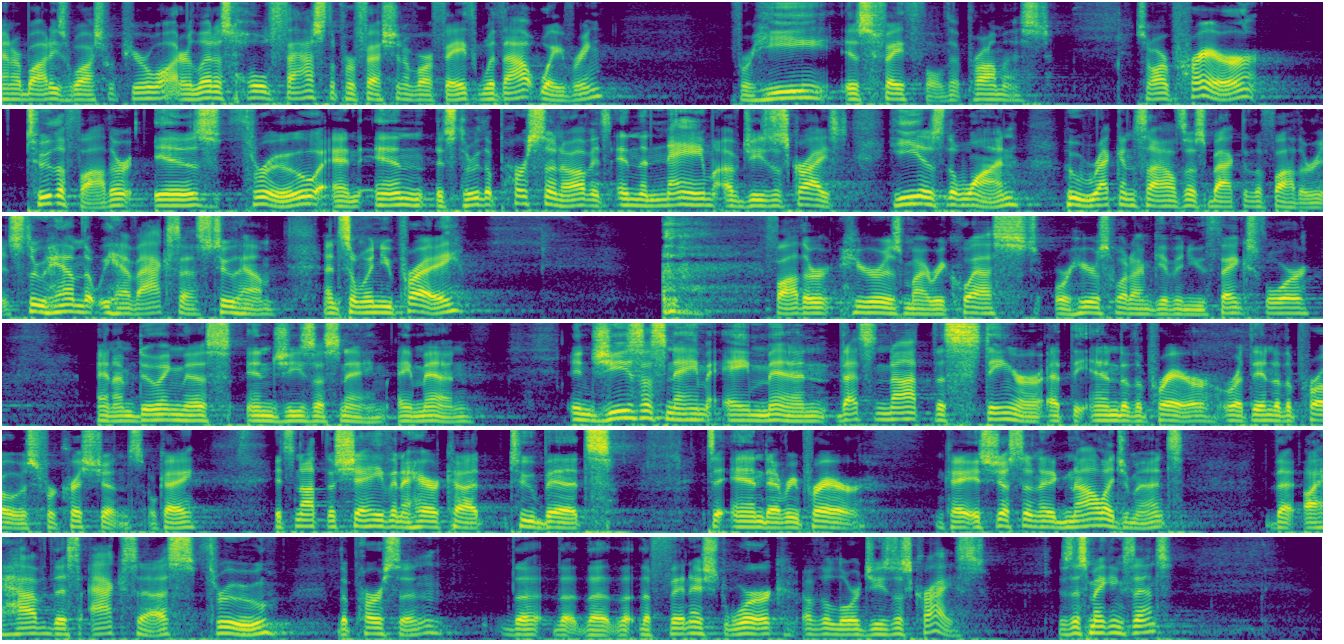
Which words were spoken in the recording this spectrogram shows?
and our bodies washed with pure water. Let us hold fast the profession of our faith without wavering, for he is faithful that promised. So our prayer to the Father is through and in it's through the person of it's in the name of Jesus Christ. He is the one who reconciles us back to the Father. It's through him that we have access to him. And so when you pray, Father, here is my request, or here's what I'm giving you thanks for, and I'm doing this in Jesus' name. Amen. In Jesus' name, amen. That's not the stinger at the end of the prayer or at the end of the prose for Christians, okay? It's not the shave and a haircut, two bits to end every prayer, okay? It's just an acknowledgement that I have this access through the person the, the, the, the finished work of the Lord Jesus Christ. Is this making sense?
